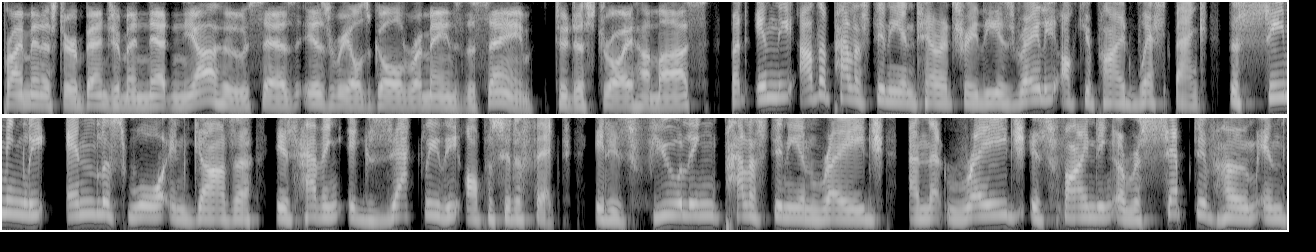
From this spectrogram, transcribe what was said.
Prime Minister Benjamin Netanyahu says Israel's goal remains the same to destroy Hamas. But in the other Palestinian territory, the Israeli occupied West Bank, the seemingly endless war in Gaza is having exactly the opposite effect. It is fueling Palestinian rage, and that rage is finding a receptive home in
